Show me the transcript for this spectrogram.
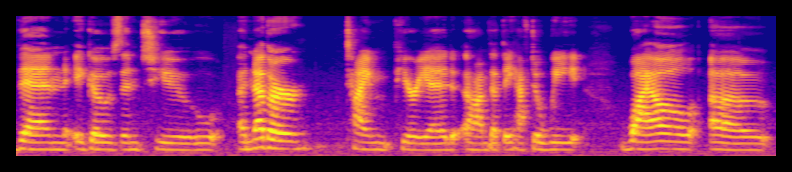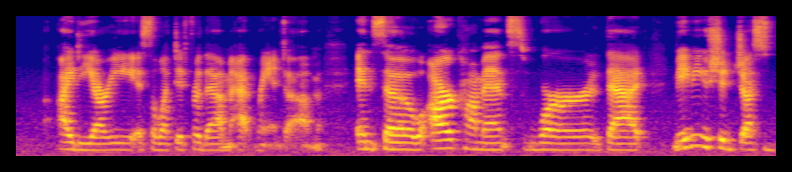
then it goes into another time period um, that they have to wait while a IDRE is selected for them at random. And so our comments were that maybe you should just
